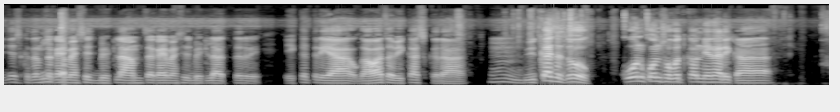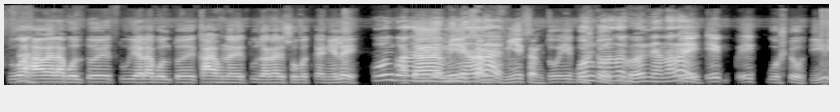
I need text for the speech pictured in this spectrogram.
तेजस कदमचा काय मेसेज भेटला आमचा काय मेसेज भेटला तर एकत्र या गावाचा विकास करा. विकासच हो कोण कोण सोबत काऊन देणार आहे का? तू हा. याला बोलतोय तू याला बोलतोय काय होणार आहे? तू जाणार आहे सोबत काय नेलंय? कोण आता मी एक सांग मी एक सांगतो एक गोष्ट घर नेणार आहे? एक एक गोष्ट होती.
